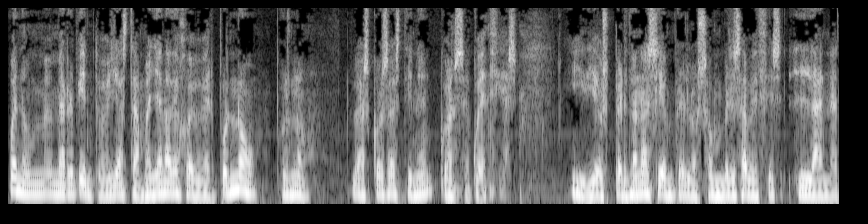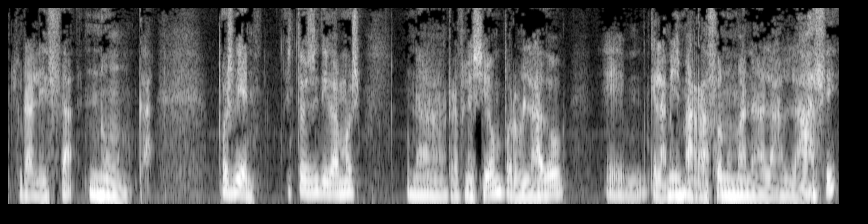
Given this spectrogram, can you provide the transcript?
bueno, me arrepiento, ya está, mañana dejo de beber. Pues no, pues no, las cosas tienen consecuencias. Y Dios perdona siempre, los hombres a veces, la naturaleza nunca. Pues bien, esto es, digamos, una reflexión, por un lado, eh, que la misma razón humana la, la, hace,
